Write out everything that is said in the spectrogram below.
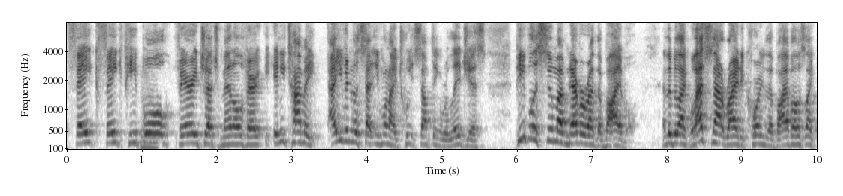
fake, fake people, mm. very judgmental. Very. Anytime I, I even notice that even when I tweet something religious, people assume I've never read the Bible, and they'll be like, "Well, that's not right according to the Bible." I was like,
